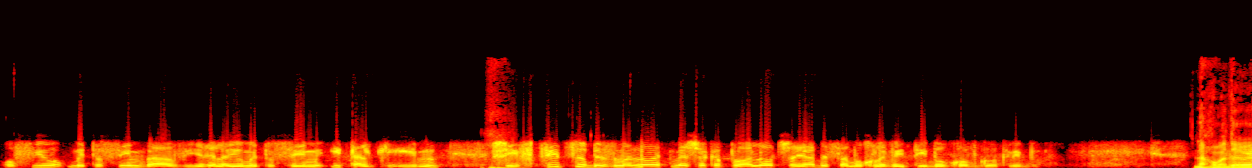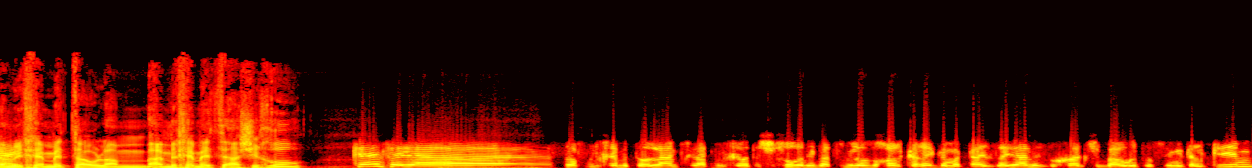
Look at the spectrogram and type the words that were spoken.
הופיעו מטוסים באוויר, אלה היו מטוסים איטלקיים, שהפציצו בזמנו את משק הפועלות שהיה בסמוך לביתי ברחוב גוטליב. אנחנו מדברים על מלחמת העולם, מלחמת השחרור? כן, זה היה סוף מלחמת העולם, תחילת מלחמת השחרור, אני בעצמי לא זוכר כרגע מתי זה היה, אני זוכר כשבאו מטוסים איטלקיים,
